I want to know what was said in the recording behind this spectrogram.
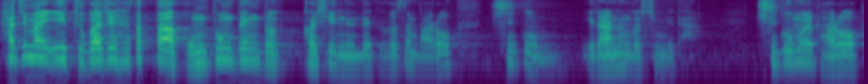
하지만 이 두 가지 해석 다 공통된 것이 있는데 그것은 바로 죽음이라는 것입니다. 죽음을 바로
